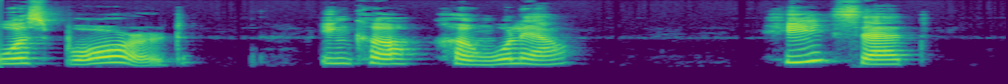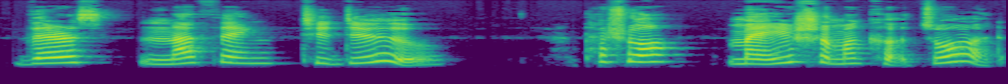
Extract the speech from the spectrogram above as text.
was bored. 英克很无聊。He said, "There's nothing to do." 他说没什么可做的。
